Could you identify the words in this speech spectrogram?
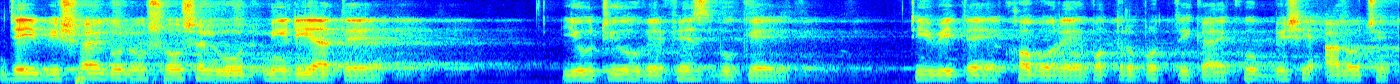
যেই বিষয়গুলো সোশ্যাল মিডিয়াতে, ইউটিউবে, ফেসবুকে, টিভিতে খবরে, পত্রপত্রিকায় খুব বেশি আলোচিত।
